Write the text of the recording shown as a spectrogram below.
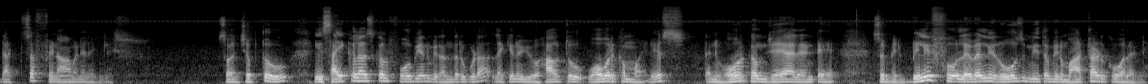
that's a phenomenal English so అని చెప్తూ ఈ సైకలాజికల్ ఫోబియాని మీరు అందరూ కూడా like you know you have to overcome ideas దాన్ని ఓవర్కమ్ చేయాలి అంటే సో మీరు బిలీఫ్ లెవెల్ని రోజు మీతో మీరు మాట్లాడుకోవాలండి.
